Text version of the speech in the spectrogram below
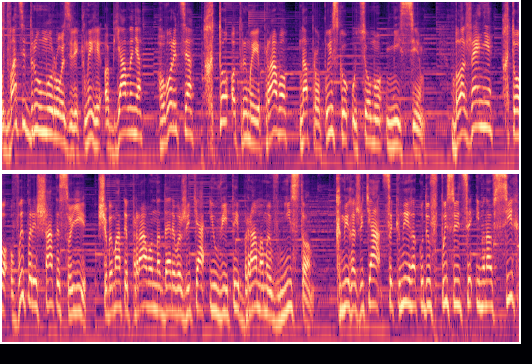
У 22 розділі книги об'явлення говориться, хто отримає право на прописку у цьому місці. Блажені, хто випере шати свої, щоби мати право на дерево життя і увійти брамами в місто. Книга життя це книга, куди вписуються імена всіх,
